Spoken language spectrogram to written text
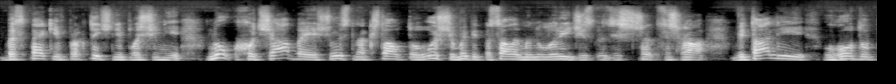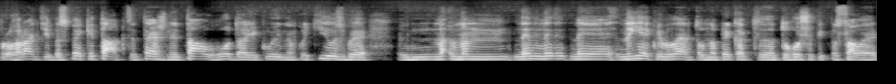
безпеки в практичній площині. Ну, хоча би щось на кшталт того, що ми підписали минулоріч зі США в Італії угоду про гарантії безпеки. Так, це теж не та угода, якої нам хотілося би. Не, не, не, не є еквівалентом, наприклад, того, що підписали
